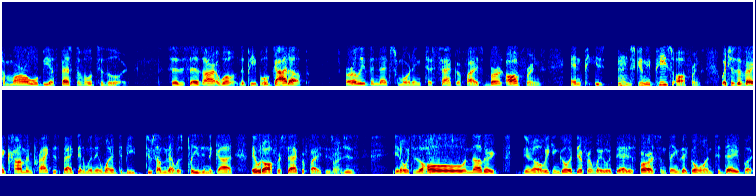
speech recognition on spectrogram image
tomorrow will be a festival to the Lord. Says it says, all right, well the people got up early the next morning to sacrifice burnt offerings and peace excuse me peace offerings which is a very common practice back then when they wanted to be do something that was pleasing to god they would offer sacrifices Right. which is you know which is a whole another you know we can go a different way with that as far as some things that go on today but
